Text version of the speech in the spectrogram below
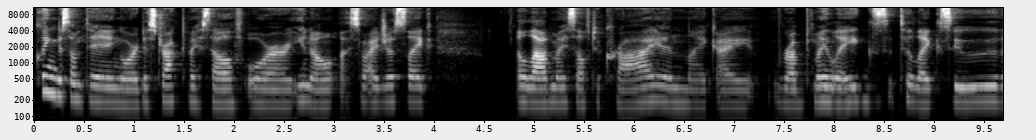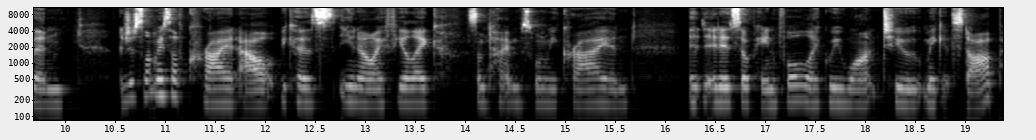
cling to something or distract myself or, you know, so I just like allowed myself to cry and like I rubbed my legs to like soothe and just let myself cry it out because, you know, I feel like sometimes when we cry and it, it is so painful, like we want to make it stop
